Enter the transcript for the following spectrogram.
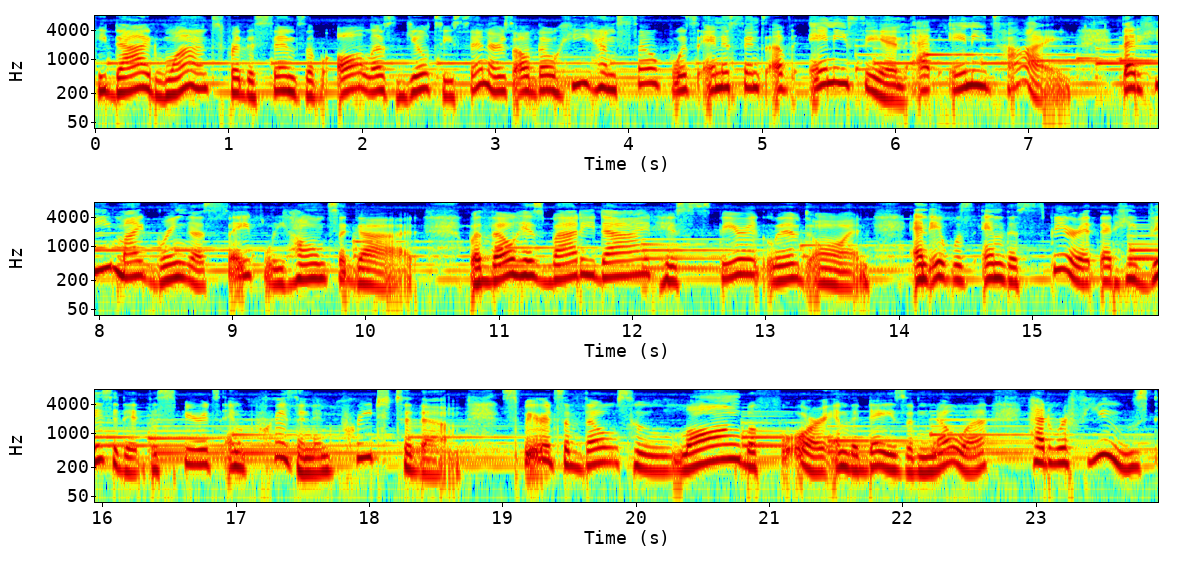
He died once for the sins of all us guilty sinners, although he himself was innocent of any sin at any time, that he might bring us safely home to God. But though his body died, his spirit lived on, and it was in the spirit that he visited the spirits in prison and preached to them, spirits of those who, long before in the days of Noah, had refused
